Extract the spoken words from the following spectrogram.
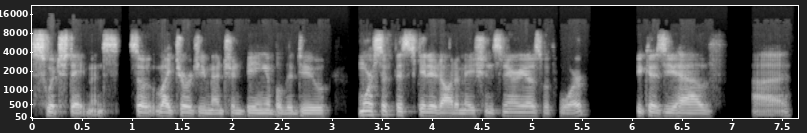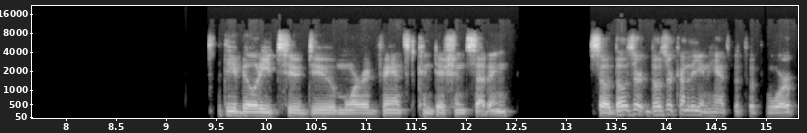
switch statements. So, like Djordje mentioned, being able to do more sophisticated automation scenarios with Warp because you have uh, the ability to do more advanced condition setting so those are those are kind of the enhancements with Warp.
